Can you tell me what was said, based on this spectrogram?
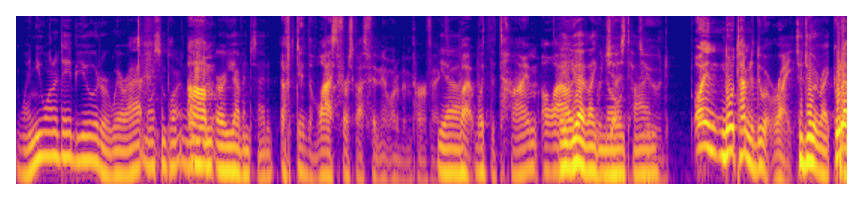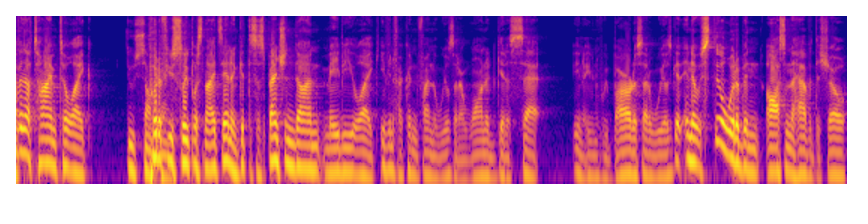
when you want to debut it or where at, most importantly? Um, or you haven't decided? Oh, dude, the last first class fitment would have been perfect. Yeah. But with the time allowed, you have, like, no time. Dude, oh, and no time to do it right. To do it right, We'd have enough time to like Do something. put a few sleepless nights in and get the suspension done. Maybe like even if I couldn't find the wheels that I wanted, get a set. You know, even if we borrowed a set of wheels, get and it was still would have been awesome to have at the show.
